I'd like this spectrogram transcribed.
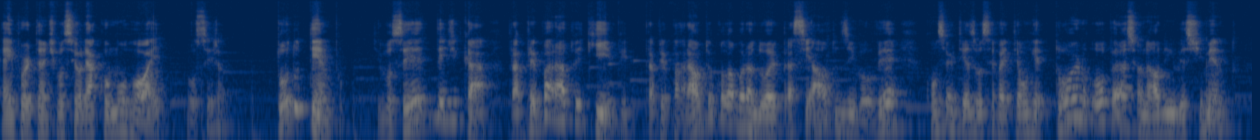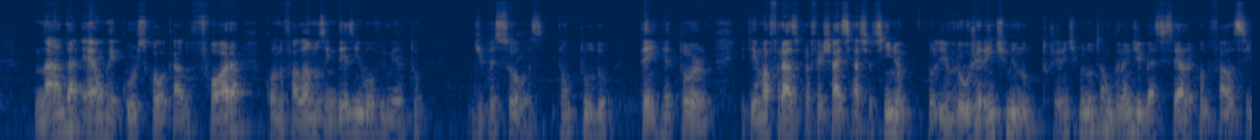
é importante você olhar como ROI, ou seja, todo o tempo que você dedicar para preparar a tua equipe, para preparar o teu colaborador e para se autodesenvolver, com certeza você vai ter um retorno operacional do investimento. Nada é um recurso colocado fora quando falamos em desenvolvimento de pessoas. Então tudo tem retorno. E tem uma frase para fechar esse raciocínio no livro O Gerente Minuto. O Gerente Minuto é um grande best-seller quando fala-se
